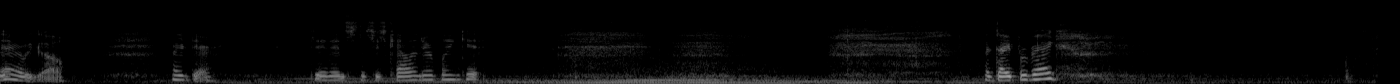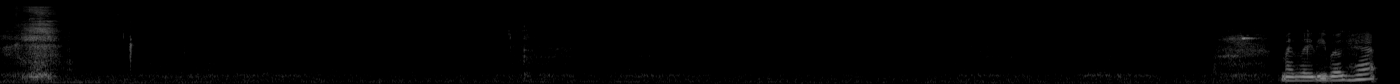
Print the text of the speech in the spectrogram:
There we go. Right there. Jada and Stitch's calendar blanket. A diaper bag. My ladybug hat.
